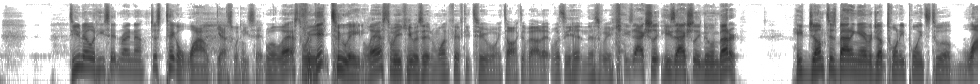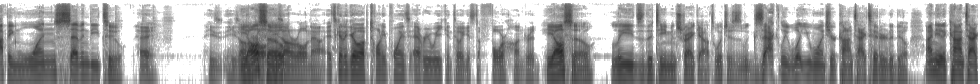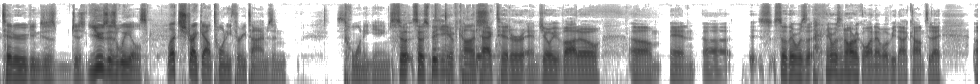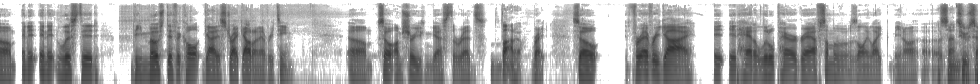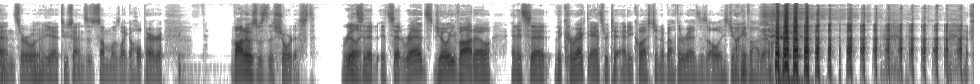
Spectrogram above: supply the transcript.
do you know what he's hitting right now? Just take a wild guess what he's hitting. Well, last Forget week forget 280. Last week he was hitting 152 when we talked about it. What's he hitting this week? He's actually he's actually doing better. He jumped his batting average up 20 points to a whopping 172. Hey, he's he's on he a also roll. he's on a roll now. It's going to go up 20 points every week until he gets to 400. He also leads the team in strikeouts, which is exactly what you want your contact hitter to do. I need a contact hitter who can just just use his wheels. Let's strike out 23 times in 20 games. So so speaking Ridiculous. of contact hitter and Joey Votto, um, and uh, so there was a there was an article on MLB.com today, um, and it and it listed the most difficult guy to strike out on every team. Um, so I'm sure you can guess the Reds. Votto. Right. So for every guy, it, it had a little paragraph. Some of it was only like you know a, a sentence two or sentence or mm-hmm. yeah two sentences. Some was like a whole paragraph. Votto's was the shortest. Really? It said it said Reds Joey Votto, and it said the correct answer to any question about the Reds is always Joey Votto.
